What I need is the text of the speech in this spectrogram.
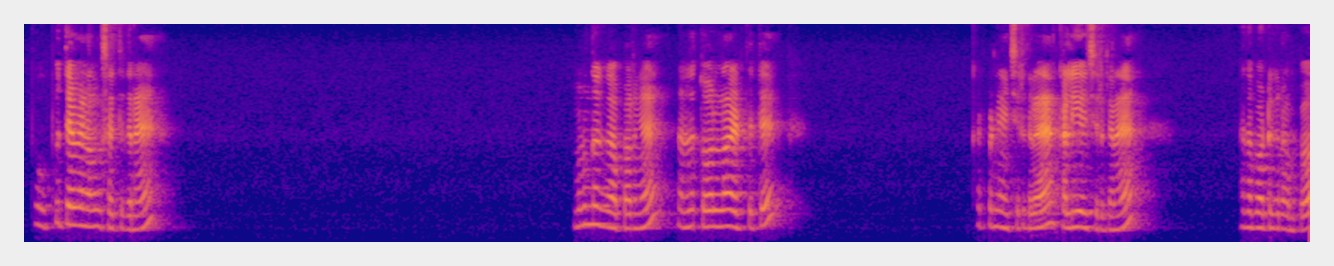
இப்போ உப்பு தேவையான அளவுக்கு சேர்த்துக்கிறேன். முருங்கைக்காய் பாருங்கள் நல்லா தோலெலாம் எடுத்துகிட்டு கட் பண்ணி வச்சுருக்கிறேன் கழுவி வச்சுருக்கிறேன். அதை போட்டுக்கிறேன் இப்போ.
